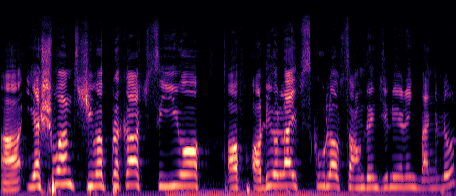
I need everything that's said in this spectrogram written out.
Uh, Yashwanth Shivaprakash, CEO of Audiolife School of Sound Engineering, Bangalore.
